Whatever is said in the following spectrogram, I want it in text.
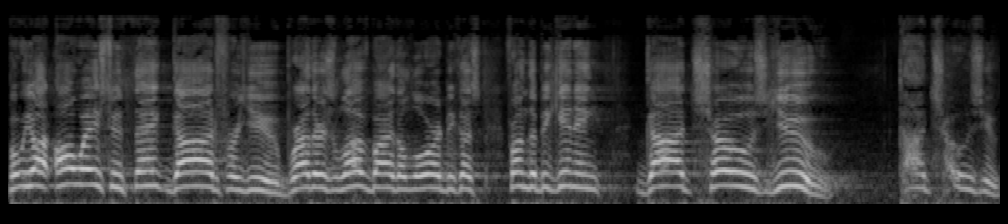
But we ought always to thank God for you, brothers loved by the Lord, because from the beginning God chose you. God chose you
